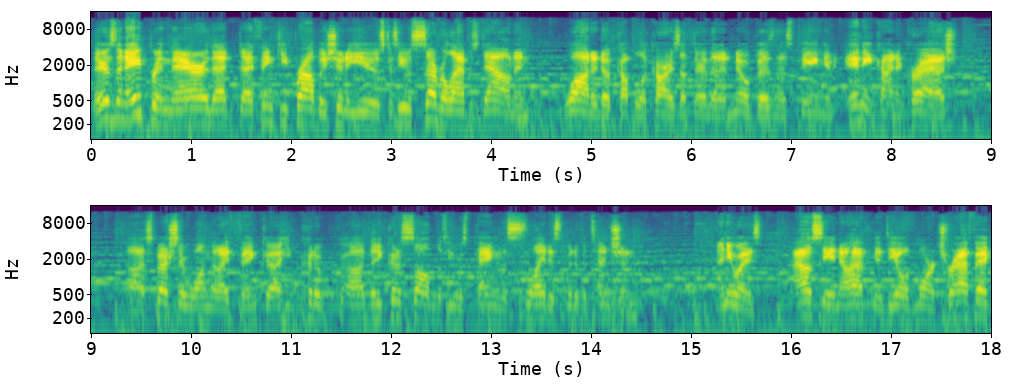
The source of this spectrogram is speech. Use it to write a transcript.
There's an apron there that I think he probably should have used, because he was several laps down and wadded a couple of cars up there that had no business being in any kind of crash. Uh, especially one that I think uh, he could have uh, that he could have solved if he was paying the slightest bit of attention. Anyways, Alcier now having to deal with more traffic.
